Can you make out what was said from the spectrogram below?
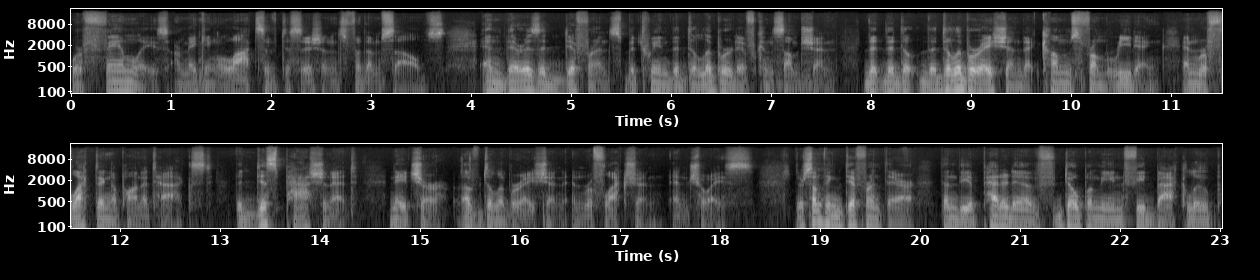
where families are making lots of decisions for themselves. And there is a difference between the deliberative consumption the, the, the deliberation that comes from reading and reflecting upon a text, the dispassionate nature of deliberation and reflection and choice. There's something different there than the appetitive dopamine feedback loop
